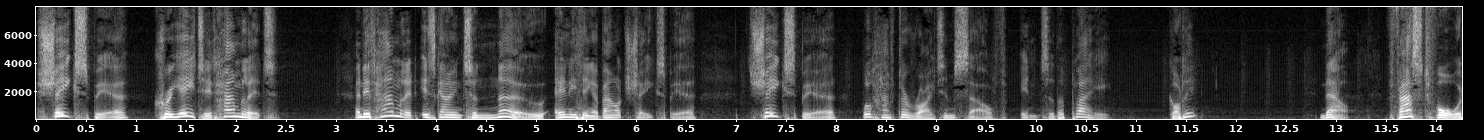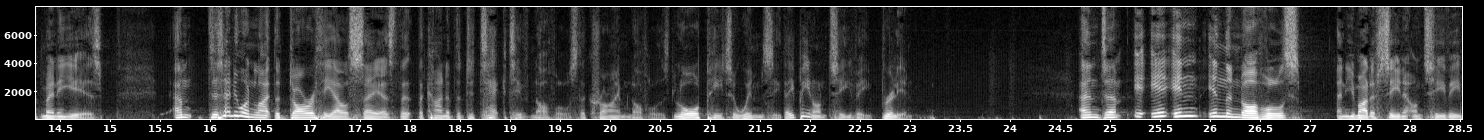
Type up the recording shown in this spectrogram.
Shakespeare created Hamlet. And if Hamlet is going to know anything about Shakespeare, Shakespeare will have to write himself into the play. Got it? Now, fast forward many years. Um, does anyone like the Dorothy L. Sayers, the, the kind of the detective novels, the crime novels, Lord Peter Wimsey? They've been on TV. Brilliant. And um, in, in the novels, and you might have seen it on TV,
